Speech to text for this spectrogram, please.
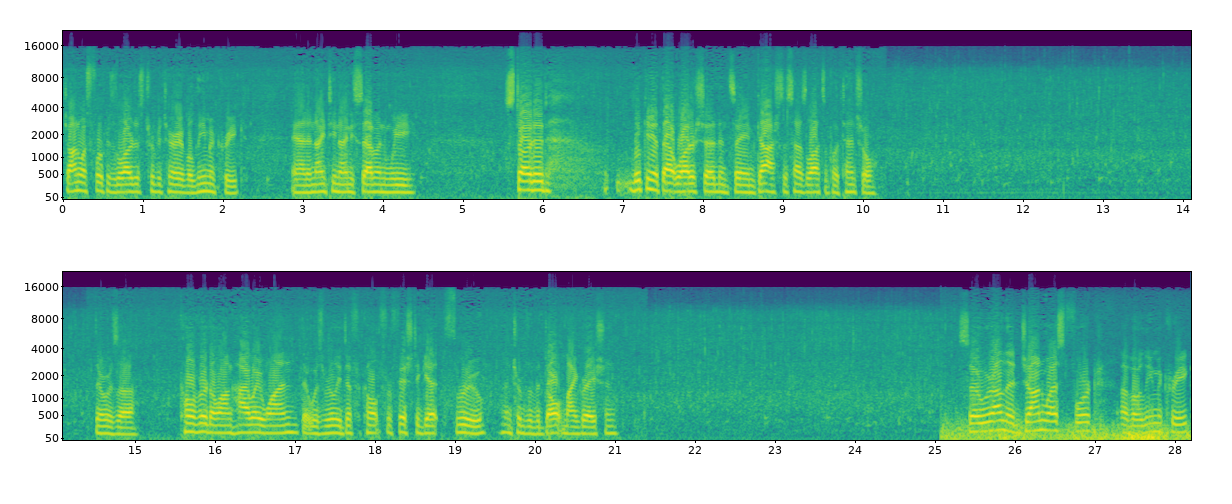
John West Fork is the largest tributary of Olema Creek, and in 1997 we started looking at that watershed and saying, gosh, this has lots of potential. There was a culvert along Highway 1 that was really difficult for fish to get through in terms of adult migration. So we're on the John West Fork of Olema Creek,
